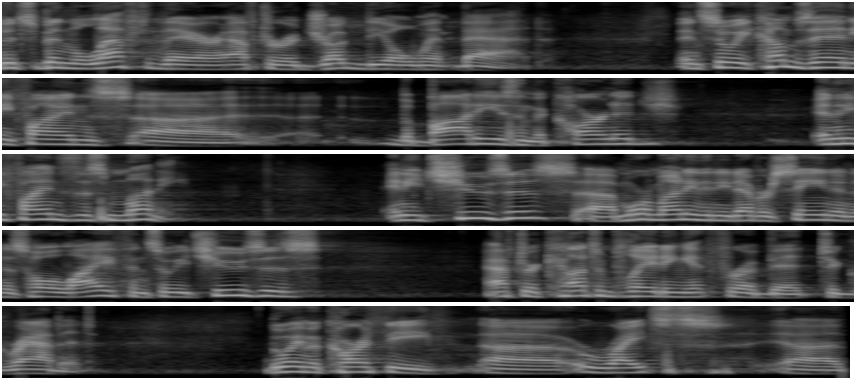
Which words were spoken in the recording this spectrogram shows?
that's been left there after a drug deal went bad. And so he comes in, he finds uh, the bodies and the carnage, and then he finds this money. And he chooses uh, more money than he'd ever seen in his whole life, and so he chooses after contemplating it for a bit, to grab it. The way McCarthy uh, writes uh,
